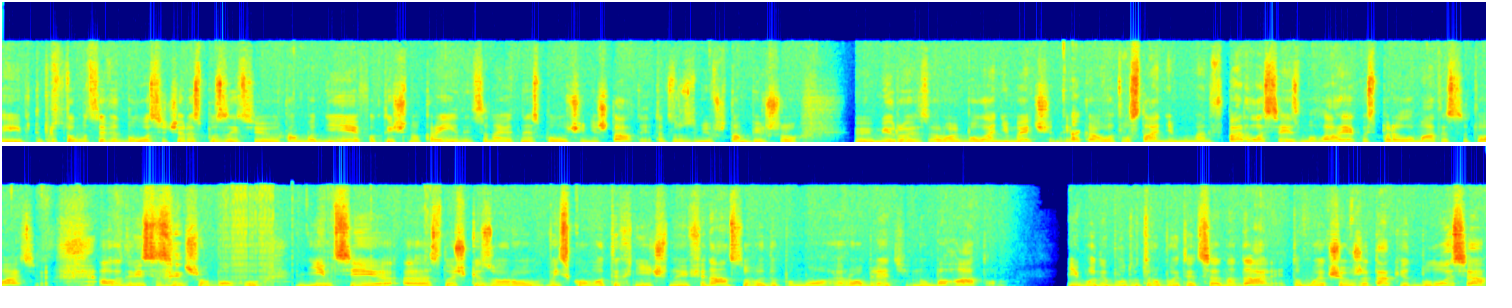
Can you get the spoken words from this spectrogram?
Е, і при тому це відбулося через позицію там однієї фактично країни. Це навіть не Сполучені Штати. Я так зрозумів, що там більшою мірою роль була Німеччини, яка от в останній момент вперлася і змогла якось переламати ситуацію. Але дивіться, з іншого боку, німці е, з точки зору військово-технічної і фінансової допомоги роблять ну багато. І вони будуть робити це надалі. Тому, якщо вже так відбулося,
